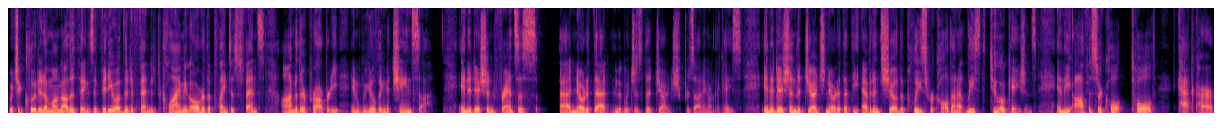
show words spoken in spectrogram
which included, among other things, a video of the defendant climbing over the plaintiff's fence onto their property and wielding a chainsaw. In addition, Francis uh, noted that, which is the judge presiding over the case. In addition, the judge noted that the evidence showed the police were called on at least two occasions, and the officer col- told Katkar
